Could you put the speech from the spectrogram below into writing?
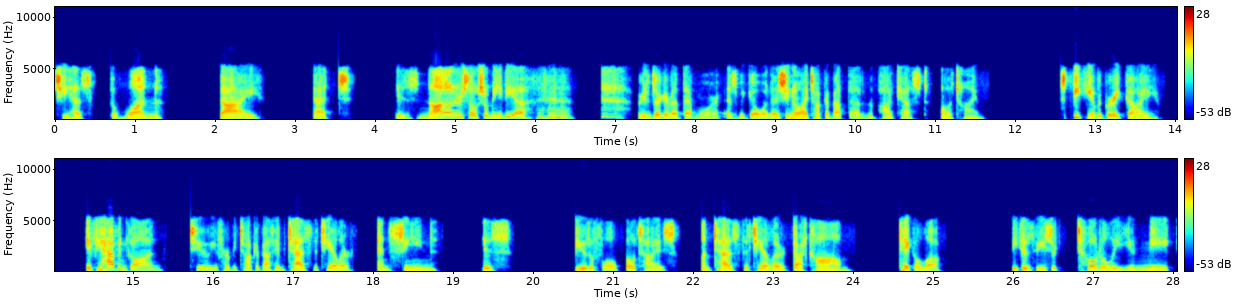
she has the one guy that is not on her social media. We're going to talk about that more as we go on. As you know, I talk about that in the podcast all the time. Speaking of a great guy, if you haven't gone to, you've heard me talk about him, Taz the Tailor, and seen his beautiful bow ties on TazTheTailor.com, take a look because these are totally unique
